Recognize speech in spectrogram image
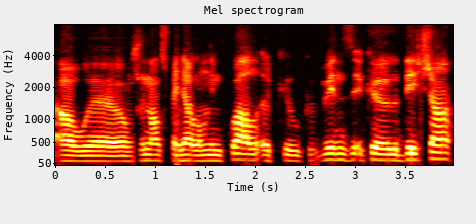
ao, a um jornal espanhol, não me lembro qual, que, que, Benze, que Deschamps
